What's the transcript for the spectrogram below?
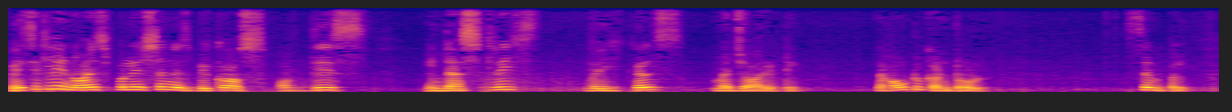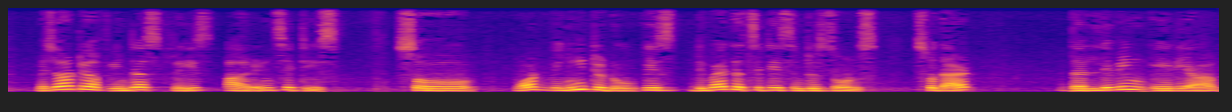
Basically noise pollution is because of these industries vehicles majority. Now how to control? Simple. Majority of industries are in cities. So what we need to do is divide the cities into zones so that the living area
